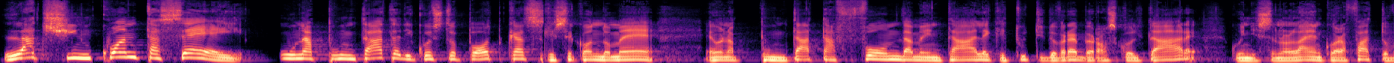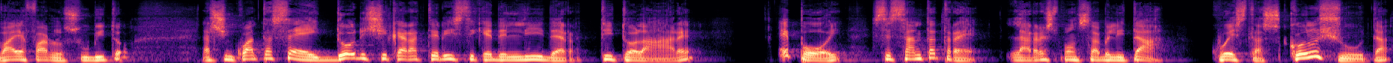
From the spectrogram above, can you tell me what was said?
La 56 una puntata di questo podcast che secondo me è una puntata fondamentale che tutti dovrebbero ascoltare, quindi se non l'hai ancora fatto vai a farlo subito. La 56, 12 caratteristiche del leader titolare e poi 63, la responsabilità, questa sconosciuta,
